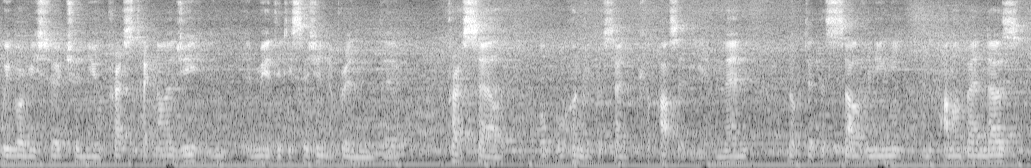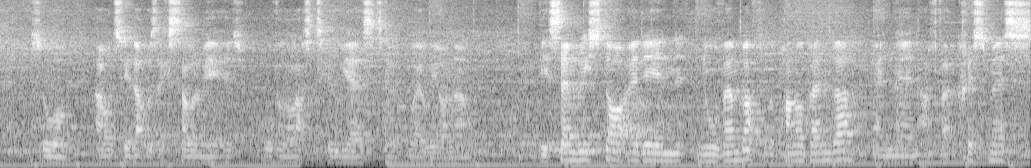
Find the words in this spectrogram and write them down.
we were researching new press technology and, made the decision to bring the press cell up to 100% capacity and then looked at the Salvagnini and panel benders so I would say that was accelerated over the last two years to where we are now. The assembly started in November for the panel bender and then after Christmas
